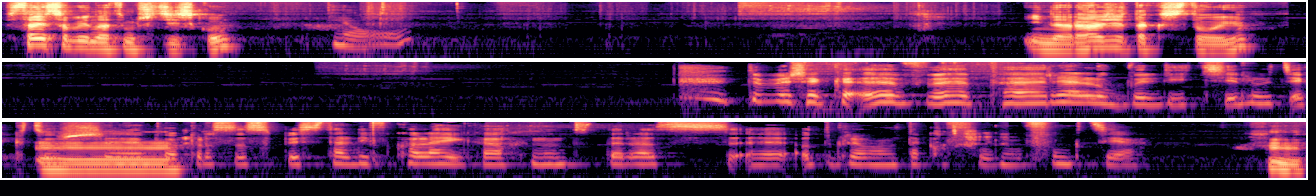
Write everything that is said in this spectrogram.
Stań sobie na tym przycisku No. i na razie tak stój. Ty wiesz, jak e, w PRL-u byli ci ludzie, którzy Mm. po prostu sobie stali w kolejkach, no to teraz e, odgrywam taką fun- funkcję. Hmm.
